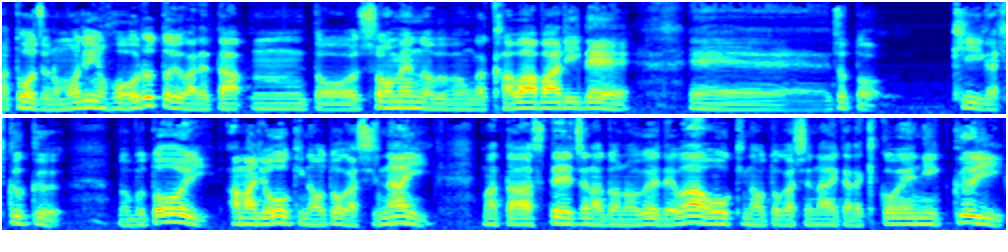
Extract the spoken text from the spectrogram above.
まあ、当時のモリンホールと言われた、うんと、正面の部分が革張りで、えー、ちょっとキーが低く、の太い、あまり大きな音がしない、またステージなどの上では大きな音がしないから聞こえにくい、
